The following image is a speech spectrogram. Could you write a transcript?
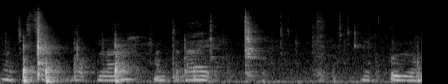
เราจะใส่หมดนะ มันจะได้ไม่เปลือง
